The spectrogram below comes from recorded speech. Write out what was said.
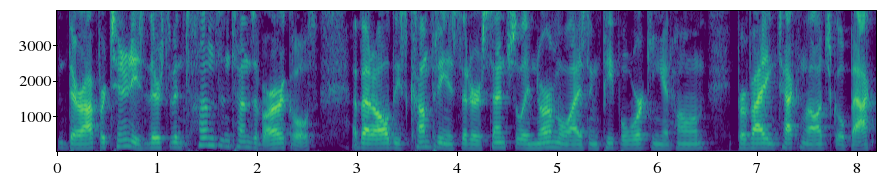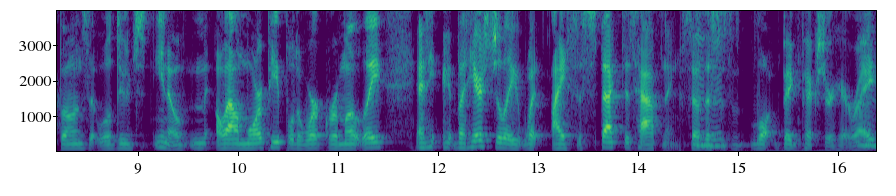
their opportunities. There's been tons and tons of articles about all these companies that are essentially normalizing people working at home, providing technological backbones that will do you know allow more people to work remotely. And but here's Julie, what I suspect is happening. So this is big picture here, right?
